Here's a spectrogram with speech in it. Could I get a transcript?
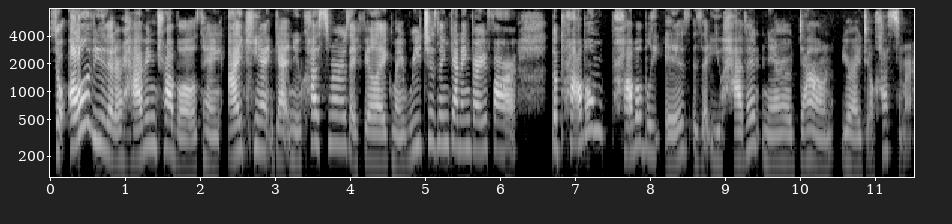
So, all of you that are having trouble saying, I can't get new customers, I feel like my reach isn't getting very far, the problem probably is, is that you haven't narrowed down your ideal customer.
